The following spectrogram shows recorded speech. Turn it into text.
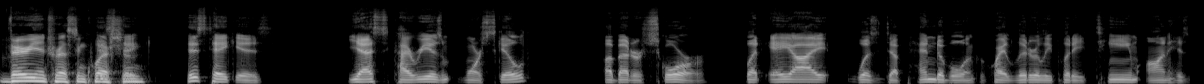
very interesting His question. take, his take is yes, Kyrie is more skilled, a better scorer, but AI was dependable and could quite literally put a team on his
